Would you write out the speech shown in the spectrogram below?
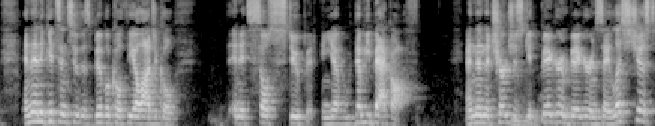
and then it gets into this biblical theological, and it's so stupid. And yet then we back off. And then the churches get mm. bigger and bigger and say, let's just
